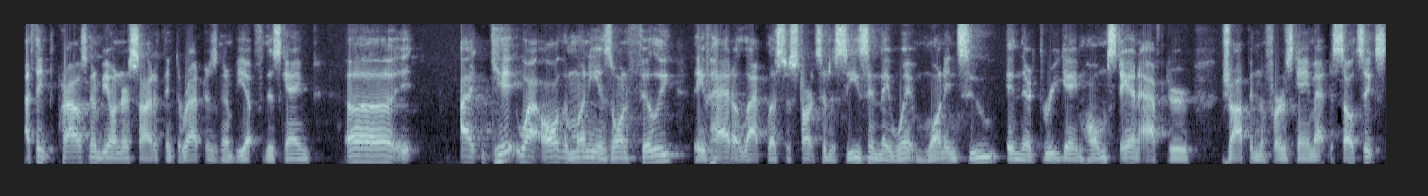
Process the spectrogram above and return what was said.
I think the crowd's going to be on their side. I think the Raptors are going to be up for this game. Uh, it, I get why all the money is on Philly. They've had a lackluster start to the season. They went one and two in their three game homestand after dropping the first game at the Celtics.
